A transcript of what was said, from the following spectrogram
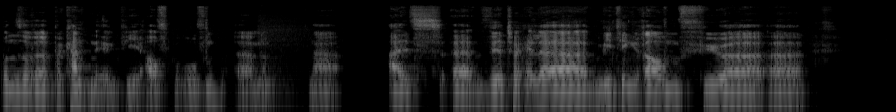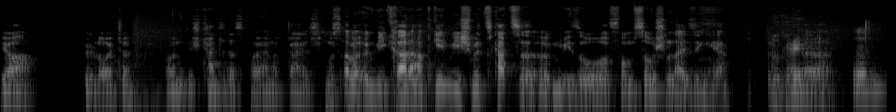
unsere Bekannten irgendwie aufgerufen. Ähm, na, als äh, virtueller Meetingraum für äh, ja, für Leute. Und ich kannte das vorher noch gar nicht. Muss aber irgendwie gerade abgehen wie Schmitz Katze, irgendwie so vom Socializing her. Okay. Äh, Mhm.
